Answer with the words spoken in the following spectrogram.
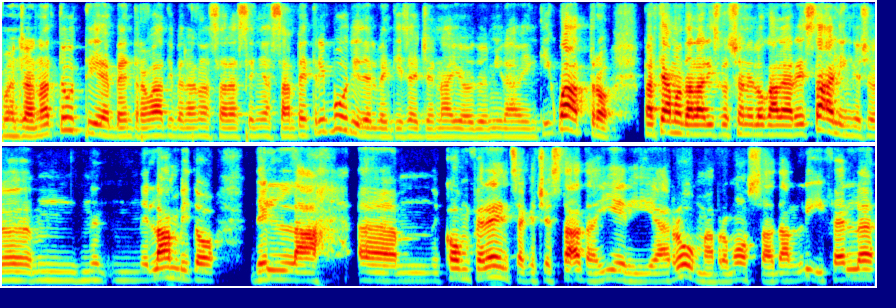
Buongiorno a tutti e bentrovati per la nostra rassegna stampa e tributi del 26 gennaio 2024. Partiamo dalla riscossione locale a restyling, cioè, mh, nell'ambito della um, conferenza che c'è stata ieri a Roma, promossa dall'IFEL,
